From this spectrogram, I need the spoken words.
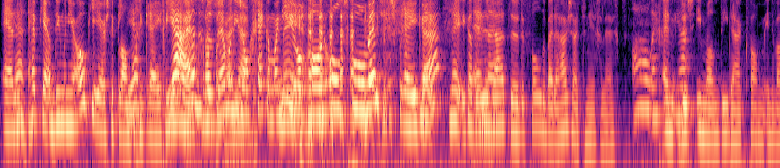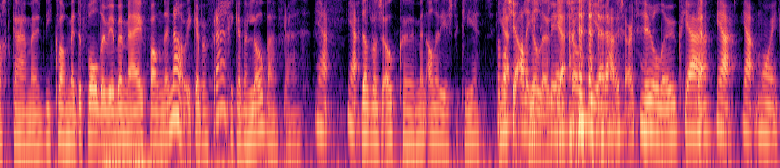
En Ja. heb jij op die manier ook je eerste klanten gekregen? Ja, hè? dus dat is helemaal niet zo'n gekke manier Nee. om gewoon oldschool mensen te spreken. nee, ik had En, eh, inderdaad eh, de folder bij de huisarts neergelegd. Oh, echt? En dus iemand die daar kwam in de wachtkamer, die kwam met de folder weer bij mij van... nou, ik heb een vraag, ik heb een loopbaanvraag. ja, ja. Dat was ook eh, mijn allereerste cliënt. Dat Ja, was je allereerste leuk, cliënt, ja. zo via de huisarts. Heel leuk, ja, ja, Ja. mooi.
